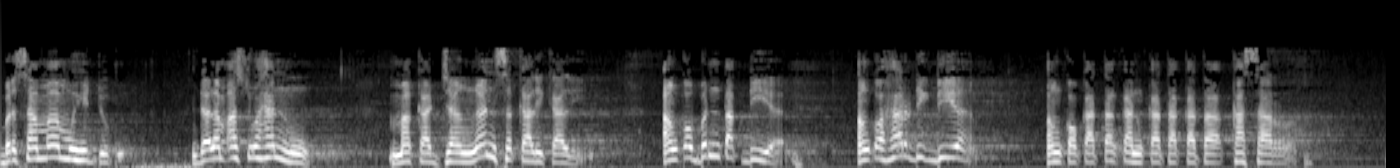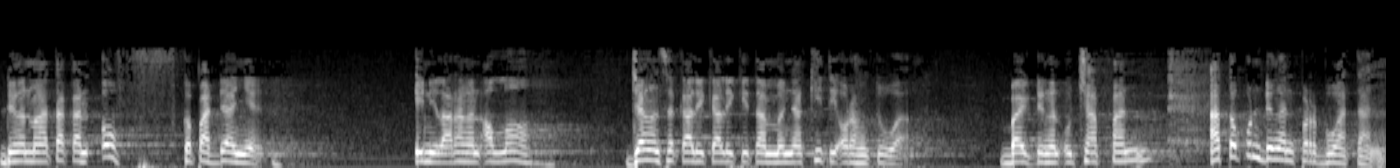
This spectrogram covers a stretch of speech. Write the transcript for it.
bersamamu hidup dalam asuhanmu maka jangan sekali-kali engkau bentak dia engkau hardik dia engkau katakan kata-kata kasar dengan mengatakan uff kepadanya. Ini larangan Allah. Jangan sekali-kali kita menyakiti orang tua baik dengan ucapan ataupun dengan perbuatan.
